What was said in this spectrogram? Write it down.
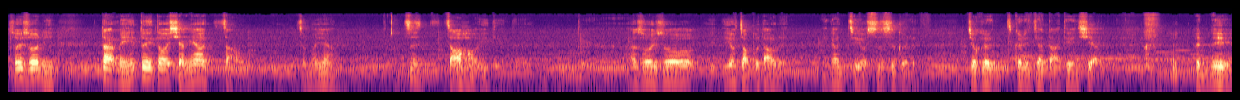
所以说你但每一队都想要找。怎么样？自找好一点的，对啊，啊，所以说又找不到人。你看，只有十四个人，就跟跟人家打天下，很累，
